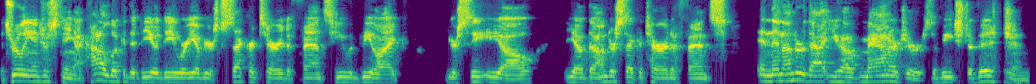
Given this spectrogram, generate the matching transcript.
It's really interesting. I kind of look at the DoD where you have your Secretary of Defense. He would be like your CEO. You have the Undersecretary of Defense. And then under that, you have managers of each division.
